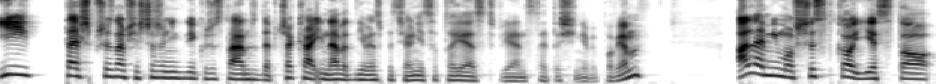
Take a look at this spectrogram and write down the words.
I też przyznam się szczerze, nigdy nie korzystałem z DepChecka i nawet nie wiem specjalnie co to jest, więc tutaj też się nie wypowiem. Ale mimo wszystko jest to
